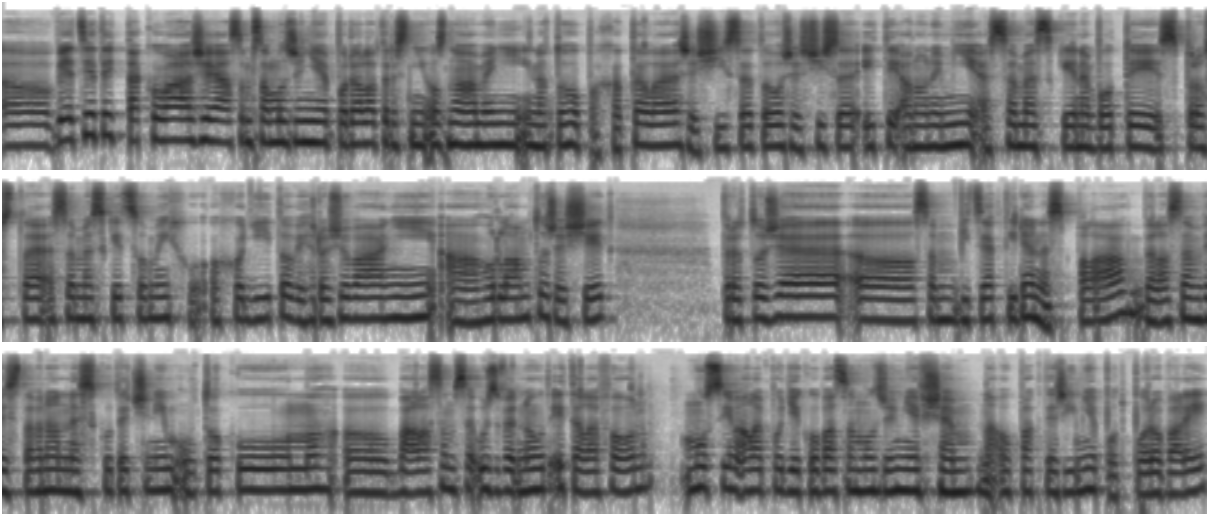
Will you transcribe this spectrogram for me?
Eh, věc je teď taková, že já jsem samozřejmě podala trestní oznámení i na toho pachatele, řeší se to, řeší se i ty anonymní SMSky nebo ty zprosté SMSky, co mi chodí, to vyhrožování a hodlám to řešit, protože uh, jsem více jak týden nespala, byla jsem vystavena neskutečným útokům, uh, bála jsem se už zvednout i telefon, musím ale poděkovat samozřejmě všem naopak, kteří mě podporovali,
